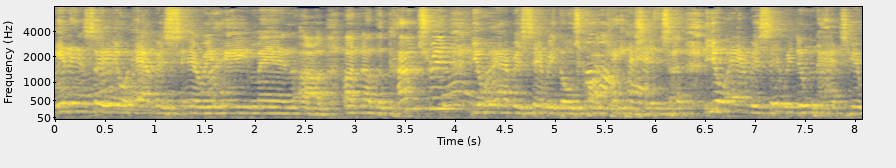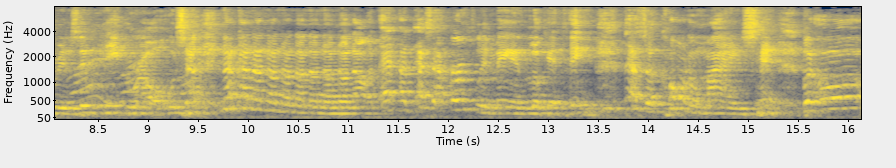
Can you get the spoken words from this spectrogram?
It didn't say your adversary, amen, uh, another country. Your adversary, those Caucasians. Your adversary, them Nigerians, them Negroes. No, no, no, no, no, no, no, no, no, uh, that's an earthly man look at things. That's a carnal mindset. But all this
